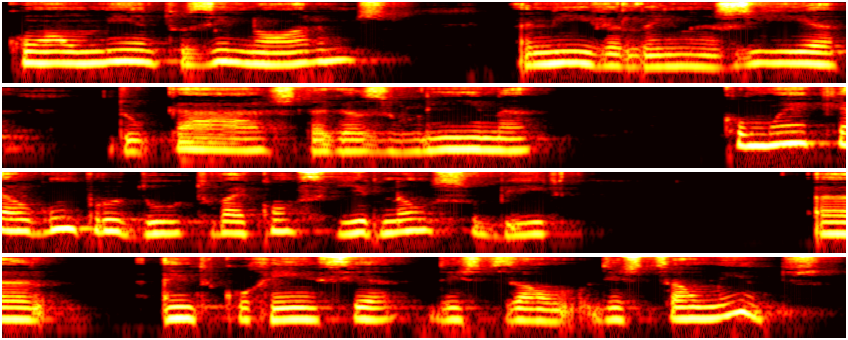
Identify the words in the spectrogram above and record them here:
com aumentos enormes a nível da energia, do gás, da gasolina, como é que algum produto vai conseguir não subir uh, em decorrência destes, destes aumentos?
